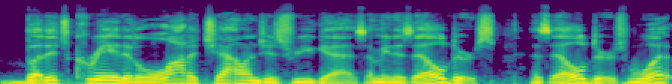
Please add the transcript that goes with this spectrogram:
but it's created a lot of challenges for you guys. I mean, as elders, as elders, what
